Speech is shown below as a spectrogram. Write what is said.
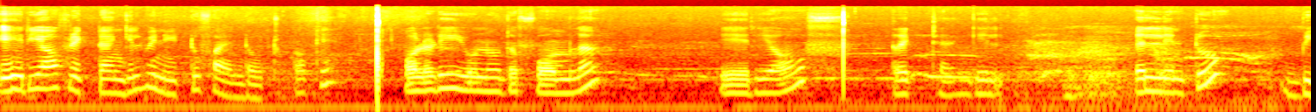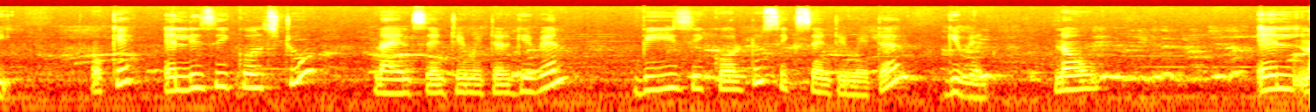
Area of rectangle we need to find out okay? Already you know the formula. Area of rectangle. L into b okay? L is equals to 9 centimeter given. B is equal to 6 centimeter given. Now l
